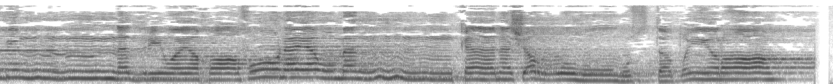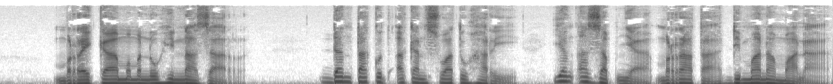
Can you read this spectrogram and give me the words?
بالنذر ويخافون يوما كان شره مستطيرا Mereka memenuhi nazar dan takut akan suatu hari yang azabnya merata di mana-mana.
